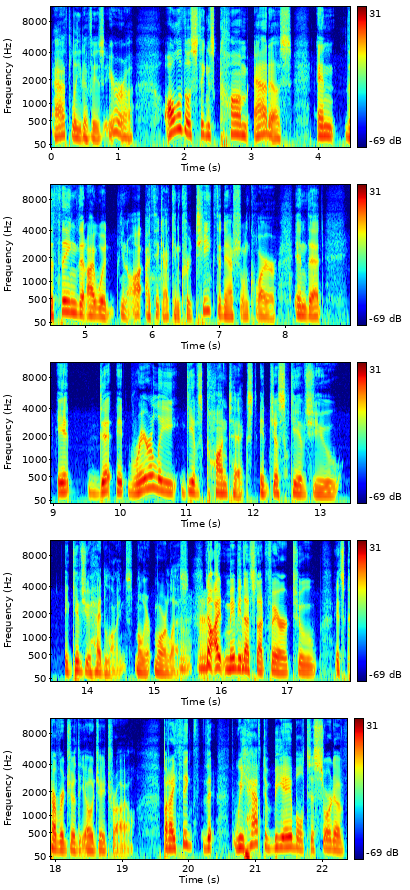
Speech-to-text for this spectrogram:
athlete of his era all of those things come at us and the thing that i would you know I, I, think i can critique the national enquirer in that it it rarely gives context. It just gives you it gives you headlines more, more or less. Mm-hmm. Now, I, maybe mm-hmm. that's not fair to its coverage of the OJ trial, but I think that we have to be able to sort of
